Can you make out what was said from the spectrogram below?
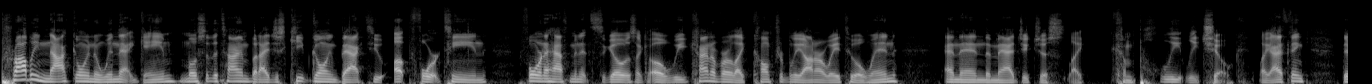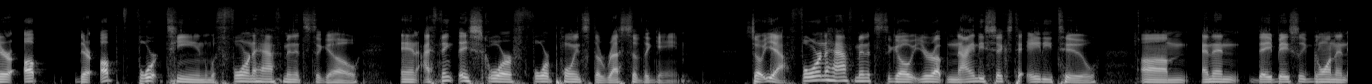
probably not going to win that game most of the time, but I just keep going back to up 14, four and a half minutes to go. It's like, oh, we kind of are like comfortably on our way to a win, and then the Magic just like completely choke. Like I think they're up they're up 14 with four and a half minutes to go, and I think they score four points the rest of the game. So yeah, four and a half minutes to go. You're up 96 to 82. Um, and then they basically go on an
